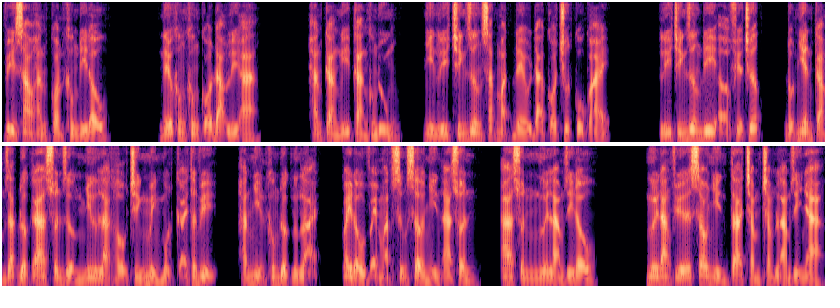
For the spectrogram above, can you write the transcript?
vì sao hắn còn không đi đâu? Nếu không không có đạo lý a. Hắn càng nghĩ càng không đúng, nhìn lý chính dương sắc mặt đều đã có chút cổ quái. Lý chính dương đi ở phía trước, đột nhiên cảm giác được a xuân dường như lạc hậu chính mình một cái thân vị, hắn nhịn không được ngừng lại, quay đầu vẻ mặt sững sờ nhìn a xuân a xuân, ngươi làm gì đâu? Ngươi đang phía sau nhìn ta chằm chằm làm gì nha?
